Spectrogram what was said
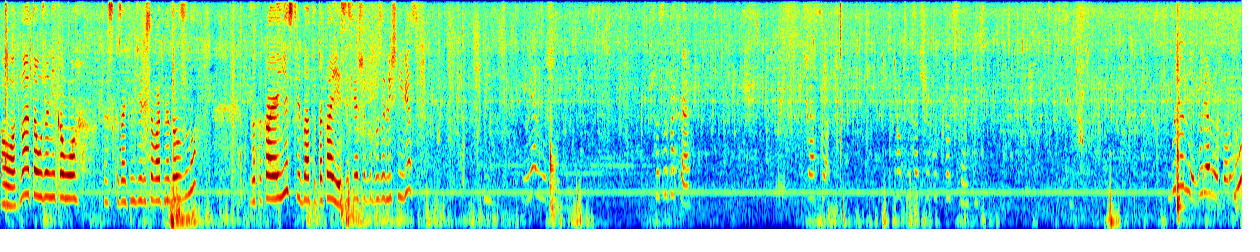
Вот. Но это уже никого, так сказать, интересовать не должно. За какая есть, ребята, такая есть. Если я еще буду за лишний вес? Сейчас я хочу тут посунути. Буряни, буряни порву.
